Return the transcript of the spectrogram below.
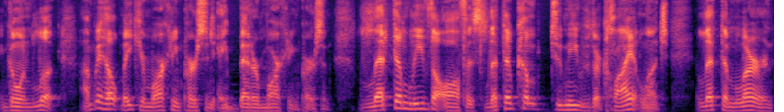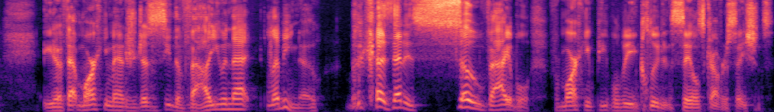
and go and look, I'm going to help make your marketing person a better marketing person. Let them leave the office. Let them come to me with their client lunch let them learn. You know, if that marketing manager doesn't see the value in that, let me know because that is so valuable for marketing people to be included in sales conversations.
